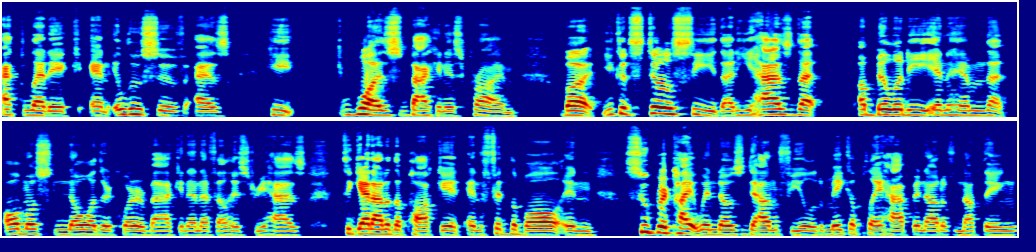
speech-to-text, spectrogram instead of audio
athletic and elusive as he was back in his prime. But you could still see that he has that ability in him that almost no other quarterback in NFL history has to get out of the pocket and fit the ball in super tight windows downfield, make a play happen out of nothing,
